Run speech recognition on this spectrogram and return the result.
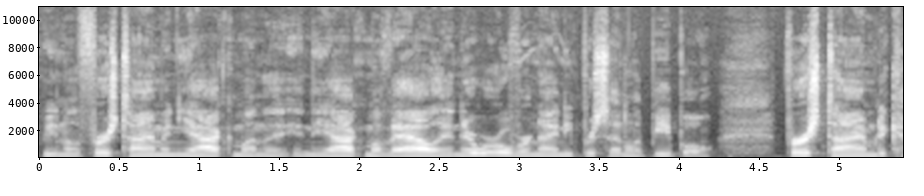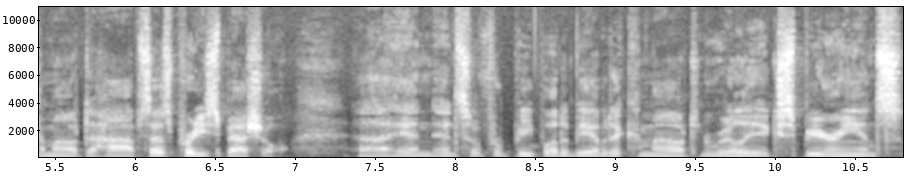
you know, the first time in Yakima, in the, in the Yakima Valley, and there were over 90% of the people first time to come out to hops. That's pretty special. Uh, and, and so for people to be able to come out and really experience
